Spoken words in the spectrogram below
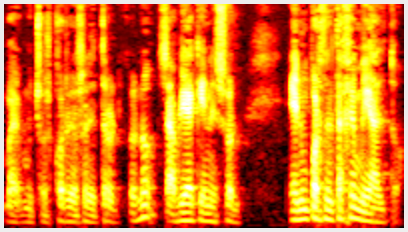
bueno, muchos correos electrónicos, ¿no? Sabría quiénes son, en un porcentaje muy alto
